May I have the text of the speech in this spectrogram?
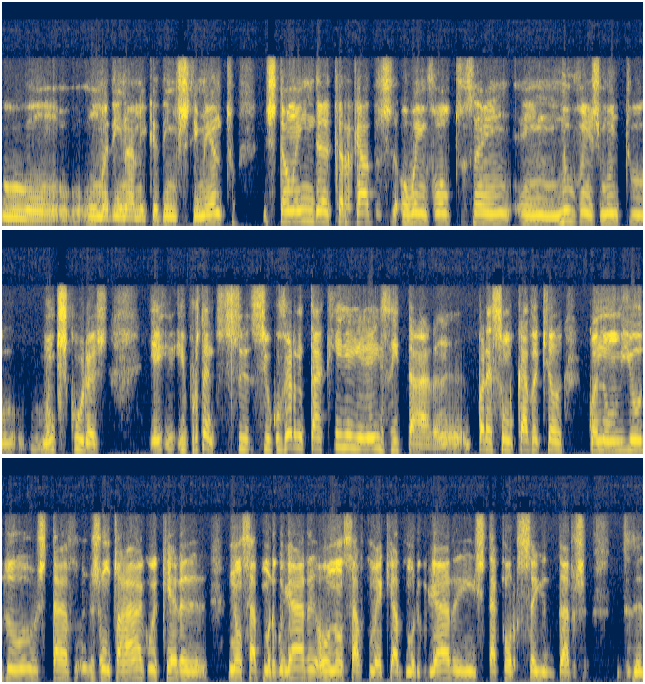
o, uma dinâmica de investimento, estão ainda carregados ou envoltos em, em nuvens muito, muito escuras. E, e, portanto, se, se, o governo está aqui a hesitar, parece um bocado aquele quando um miúdo está junto à água, quer, não sabe mergulhar ou não sabe como é que há de mergulhar e está com receio de, dar, de,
